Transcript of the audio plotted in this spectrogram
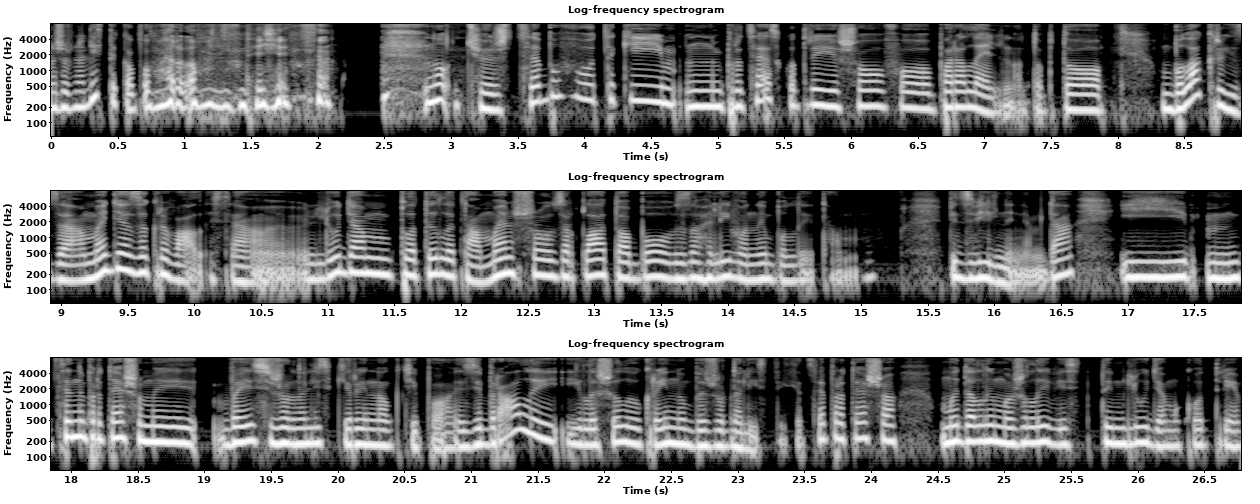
журналістика померла, мені здається. Ну, чуєш, це був такий процес, який йшов паралельно. Тобто була криза, медіа закривалися, людям платили там меншу зарплату, або взагалі вони були там. Під звільненням, Да? і це не про те, що ми весь журналістський ринок, типу, зібрали і лишили Україну без журналістики. Це про те, що ми дали можливість тим людям, котрі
